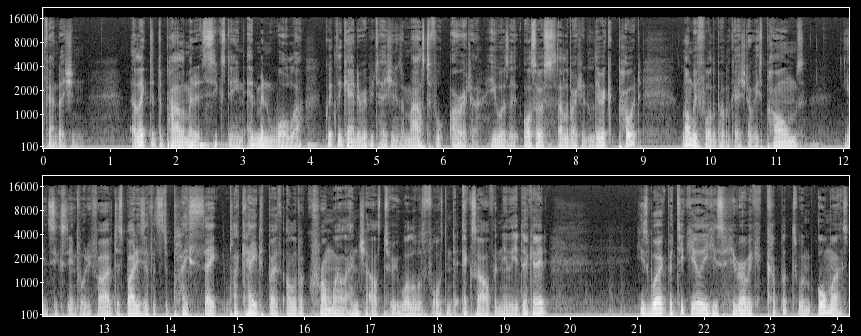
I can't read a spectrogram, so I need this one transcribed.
Foundation. Elected to Parliament at 16, Edmund Waller quickly gained a reputation as a masterful orator. He was also a celebrated lyric poet long before the publication of his poems in 1645. Despite his efforts to placate, placate both Oliver Cromwell and Charles II, Waller was forced into exile for nearly a decade. His work, particularly his heroic couplets, were almost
